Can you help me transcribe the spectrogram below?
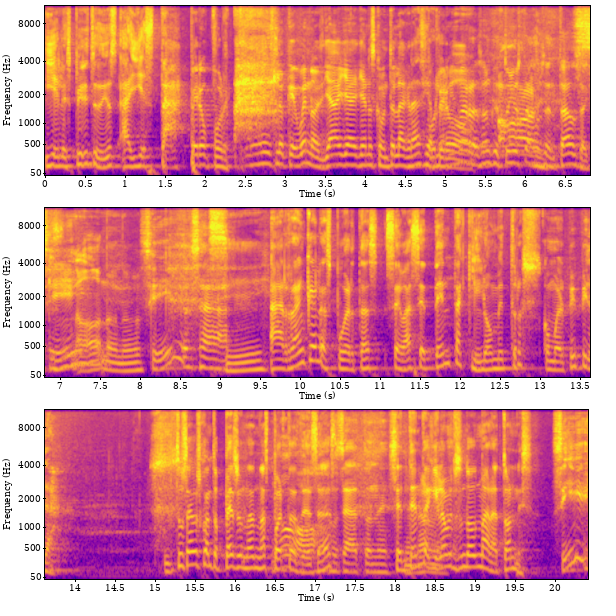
Y el Espíritu de Dios ahí está. Pero ¿por qué es lo que, bueno, ya, ya, ya nos comentó la gracia, Por pero. la misma razón que tú y yo estamos sentados aquí. Sí. No, no, no. Sí, o sea, Sí. Arranca las puertas, se va a 70 kilómetros. como el pípila. ¿Tú sabes cuánto pesa unas, unas puertas No, de esas? O sea, Tone- 70 enormes. kilómetros son dos maratones. sí.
